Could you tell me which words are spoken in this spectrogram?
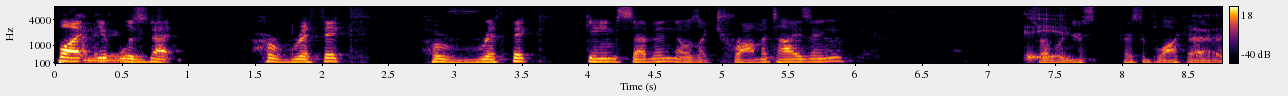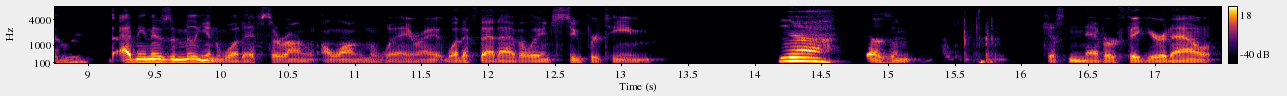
but I mean, it was that horrific, horrific game seven that was like traumatizing. So everyone just tries to block it out of memory. I mean, there's a million what ifs along along the way, right? What if that Avalanche super team Yeah. doesn't just never figure it out,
